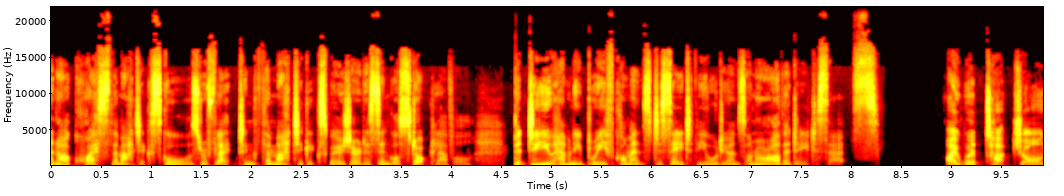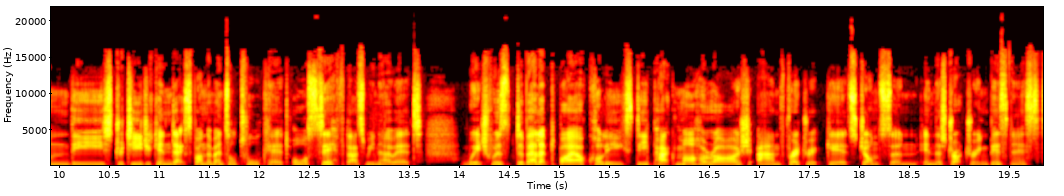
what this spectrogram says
and our Quest thematic scores reflecting thematic exposure at a single stock level. But do you have any brief comments to say to the audience on our other datasets? I would touch on the Strategic Index Fundamental Toolkit, or SIFT as we know it, which was developed by our colleagues Deepak Maharaj and Frederick Geertz Johnson in the structuring business,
